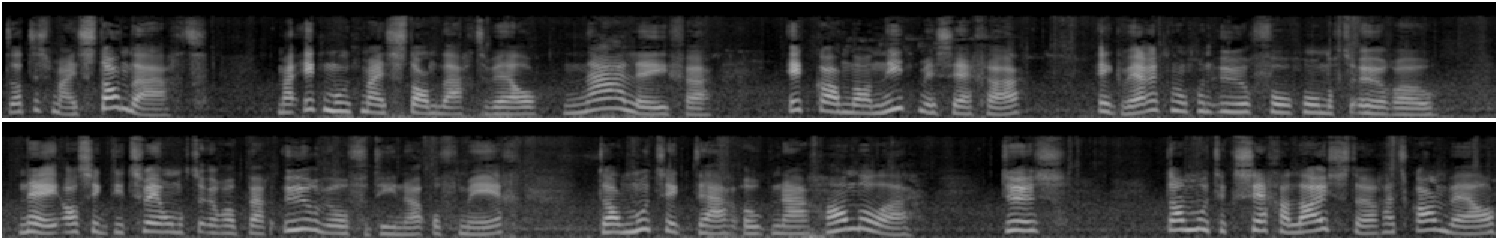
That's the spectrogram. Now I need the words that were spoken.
dat is mijn standaard. Maar ik moet mijn standaard wel naleven. Ik kan dan niet meer zeggen: ik werk nog een uur voor 100 euro. Nee, als ik die 200 euro per uur wil verdienen of meer, dan moet ik daar ook naar handelen. Dus dan moet ik zeggen: luister, het kan wel,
